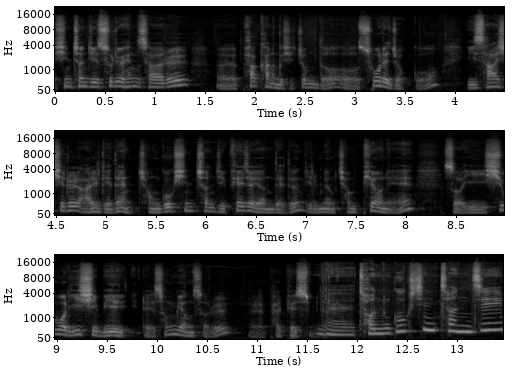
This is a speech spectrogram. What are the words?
신천지 수료 행사를 어, 파악하는 것이 좀 더 수월해졌고 이 사실을 알게 된 전국 신천지 피해자 연대 등 일명 전피연회에서 이 10월 22일에 성명서를 에, 발표했습니다. 네. 전국 신천지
